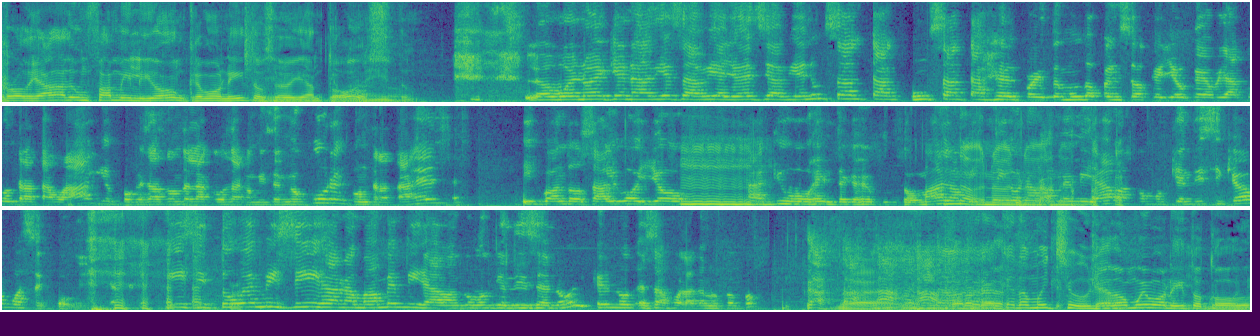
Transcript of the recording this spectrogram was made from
rodeada de un familión. Qué bonito se veían todos. bonito. Lo bueno es que nadie sabía. Yo decía, viene un Santa, un Santa Helper y todo el mundo pensó que yo que había contratado a alguien, porque esas son de las cosas que a mí se me ocurren, contratar gente. Y cuando salgo yo, aquí hubo gente que se puso mala. No, mis no, tíos no. nada más me miraban como quien dice, ¿qué vamos a hacer con ella? Y si tú ves mis hijas, nada más me miraban como quien dice, no, y que no, esa fue la que nos tocó. No, pero quedó muy chulo. Quedó muy bonito todo.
